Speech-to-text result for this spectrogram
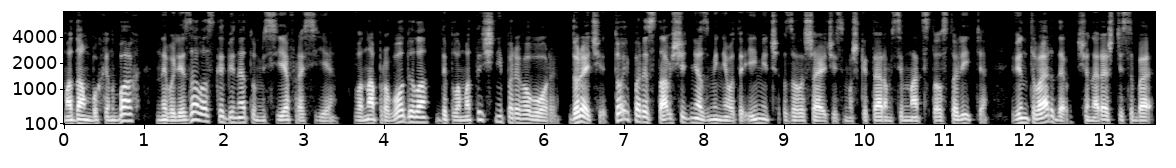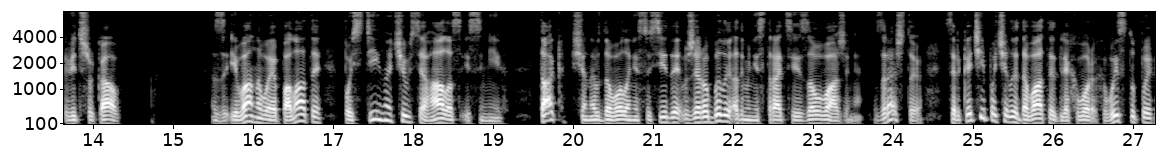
Мадам Бухенбах не вилізала з кабінету мсьє Фрасьє. Вона проводила дипломатичні переговори. До речі, той перестав щодня змінювати імідж, залишаючись мушкетером 17 століття. Він твердив, що нарешті себе відшукав. З Іванової палати постійно чувся галас і сміх. Так, що невдоволені сусіди вже робили адміністрації зауваження. Зрештою, циркачі почали давати для хворих виступи,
